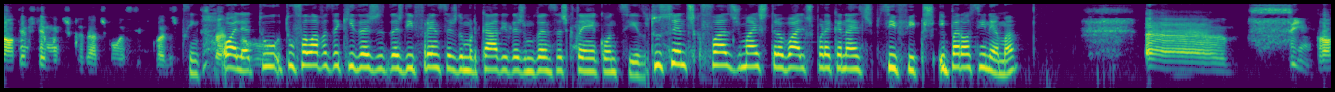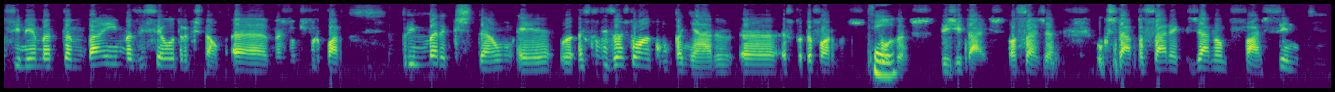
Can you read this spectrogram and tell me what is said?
Não, temos de ter muitos cuidados com esse tipo de coisas. Sim. Portanto, Olha, tu, tu falavas aqui das, das diferenças do mercado e das mudanças que têm acontecido. Tu sentes que fazes mais trabalhos para canais específicos e para o cinema? Ah, sim, para o cinema também, mas isso é outra questão. Ah, mas vamos por partes. A primeira questão é as televisões estão a acompanhar ah, as plataformas Sim. todas digitais. Ou seja, o que está a passar é que já não te faz sentido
